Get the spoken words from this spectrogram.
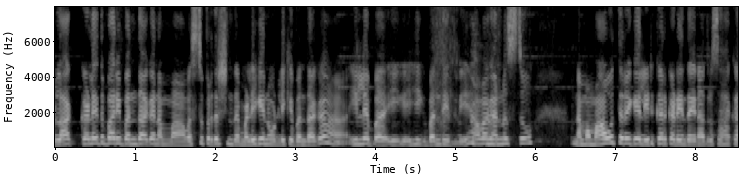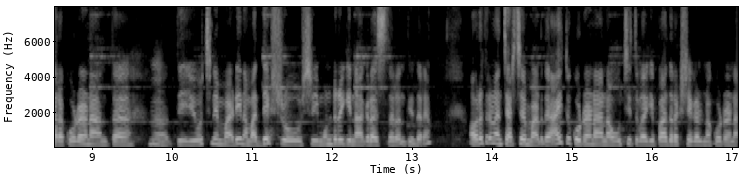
ಲಾ, ಕಳೆದ ಬಾರಿ ಬಂದಾಗ ನಮ್ಮ ವಸ್ತು ಪ್ರದರ್ಶನದ ಮಳಿಗೆ ನೋಡಲಿಕ್ಕೆ ಬಂದಾಗ ಇಲ್ಲೇ ಬ ಈಗ ಹೀಗೆ ಬಂದಿದ್ವಿ. ಆವಾಗ ಅನ್ನಿಸ್ತು ನಮ್ಮ ಮಾವುತರಿಗೆ ಲಿಡ್ಕರ್ ಕಡೆಯಿಂದ ಏನಾದರೂ ಸಹಕಾರ ಕೊಡೋಣ ಅಂತ ಯೋಚನೆ ಮಾಡಿ ನಮ್ಮ ಅಧ್ಯಕ್ಷರು ಶ್ರೀ ಮುಂಡರಗಿ ನಾಗರಾಜ್ ಸರ್ ಅಂತಿದ್ದಾರೆ. ಅವ್ರ ಹತ್ರ ನಾನು ಚರ್ಚೆ ಮಾಡಿದೆ. ಆಯಿತು ಕೊಡೋಣ ನಾವು ಉಚಿತವಾಗಿ ಪಾದರಕ್ಷೆಗಳನ್ನ ಕೊಡೋಣ.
